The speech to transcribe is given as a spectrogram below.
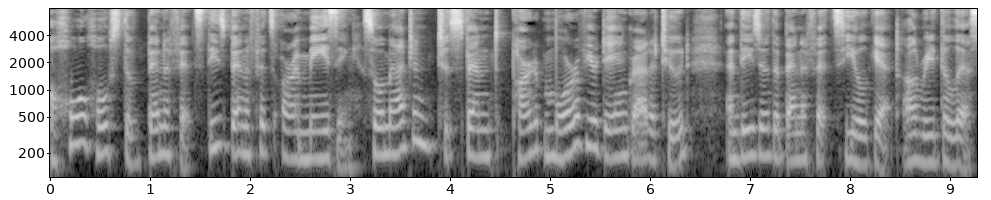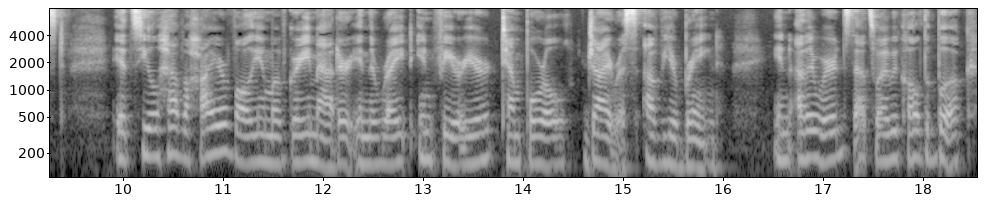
a whole host of benefits. These benefits are amazing. So imagine to spend part more of your day in gratitude, and these are the benefits you'll get. I'll read the list. It's you'll have a higher volume of gray matter in the right inferior temporal gyrus of your brain. In other words, that's why we call the book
